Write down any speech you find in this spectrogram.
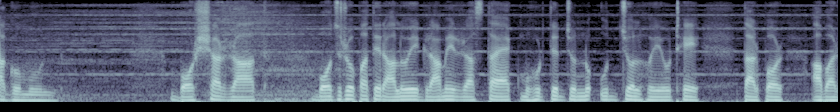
আগমন। বর্ষার রাত, বজ্রপাতের আলোয় গ্রামের রাস্তা এক মুহূর্তের জন্য উজ্জ্বল হয়ে ওঠে, তারপর আবার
